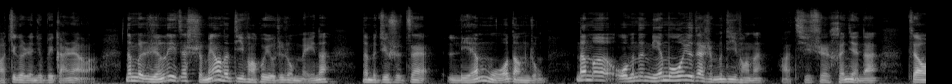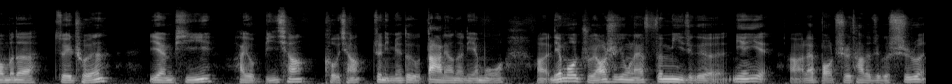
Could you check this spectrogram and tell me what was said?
啊，这个人就被感染了。那么人类在什么样的地方会有这种酶呢？那么就是在黏膜当中。那么我们的黏膜又在什么地方呢？啊，其实很简单，在我们的嘴唇、眼皮还有鼻腔、口腔这里面都有大量的黏膜啊。黏膜主要是用来分泌这个粘液啊，来保持它的这个湿润。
